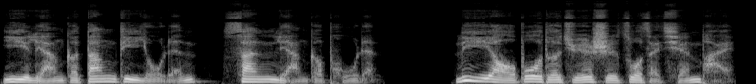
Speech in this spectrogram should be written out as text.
一两个当地友人。三两个仆人，利奥波德爵士坐在前排，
